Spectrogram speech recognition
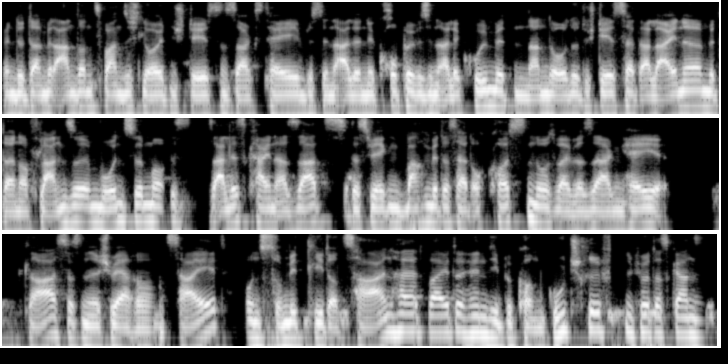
Wenn du dann mit anderen 20 Leuten stehst und sagst, hey, wir sind alle eine Gruppe, wir sind alle cool miteinander, oder du stehst halt alleine mit deiner Pflanze im Wohnzimmer, das ist alles kein Ersatz. Deswegen machen wir das halt auch kostenlos, weil wir sagen, hey, Klar ist das eine schwere Zeit. Unsere Mitglieder zahlen halt weiterhin. Die bekommen Gutschriften für das ganze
